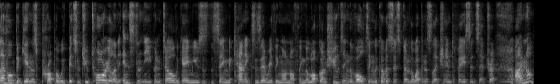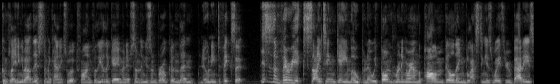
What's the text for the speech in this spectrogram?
Level begins proper with bits of tutorial and instantly you can tell the game uses the same mechanics as Everything or Nothing. The lock-on shooting, the vaulting, the cover system, the weapon selection interface, etc. I'm not complaining about this, the mechanics worked fine for the other game and if something isn't broken then no need to fix it. This is a very exciting game opener with Bond running around the Parliament building, blasting his way through baddies,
